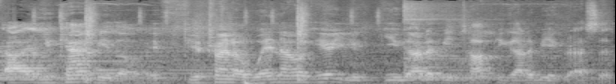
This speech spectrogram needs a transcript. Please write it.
Uh, you can't be though. If you're trying to win out here, you, you gotta be tough, you gotta be aggressive.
